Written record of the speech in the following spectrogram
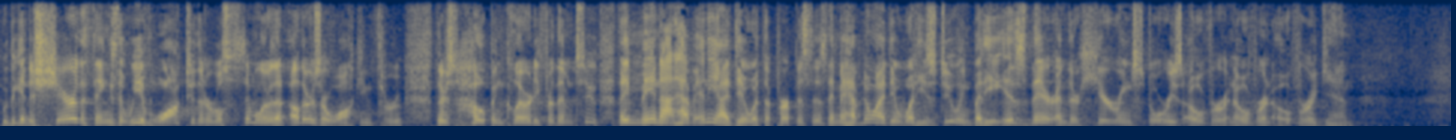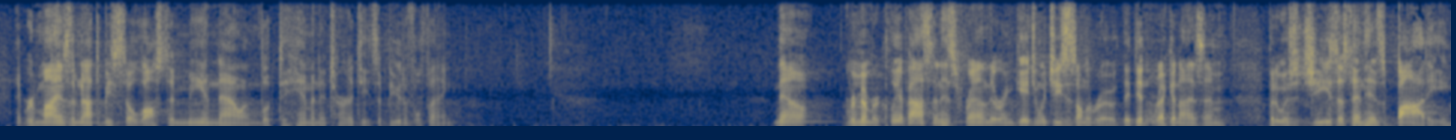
we begin to share the things that we have walked through that are real similar that others are walking through. There's hope and clarity for them too. They may not have any idea what the purpose is, they may have no idea what He's doing, but He is there and they're hearing stories over and over and over again. It reminds them not to be so lost in me and now and look to Him in eternity. It's a beautiful thing. Now, remember, Cleopas and his friend, they were engaging with Jesus on the road. They didn't recognize him, but it was Jesus and his body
